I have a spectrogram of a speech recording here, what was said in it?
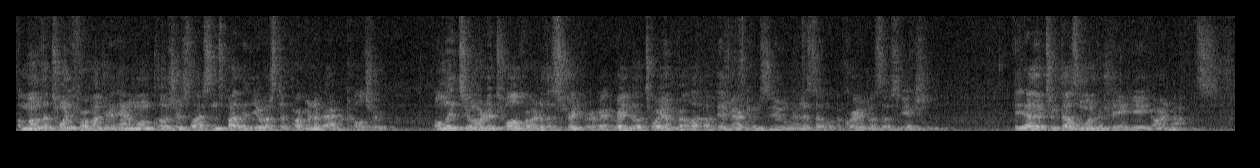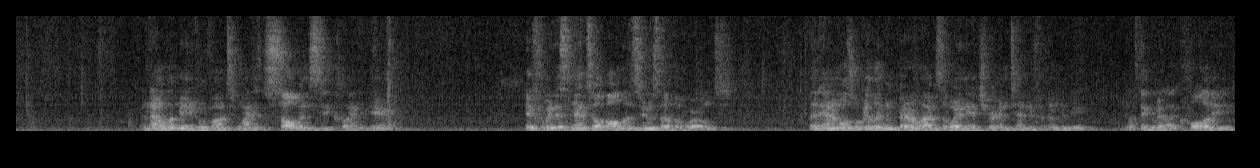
Among the 2,400 animal enclosures licensed by the U.S. Department of Agriculture, only 212 are under the strict re- regulatory umbrella of the American Zoo and Aquarium Association. The other 2,188 are not. And now let me move on to my solvency claim here. If we dismantle all the zoos of the world, then animals will be living better lives the way nature intended for them to be. Now think of it like quality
